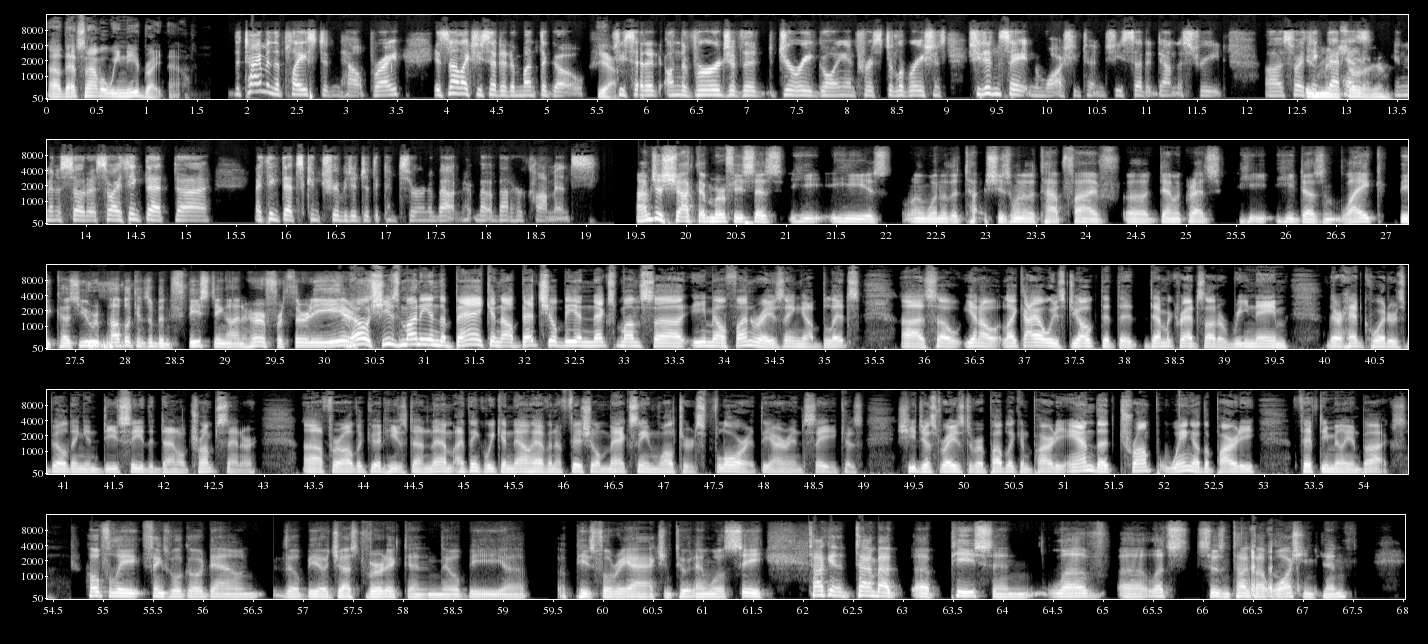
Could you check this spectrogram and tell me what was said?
uh, that's not what we need right now. The time and the place didn't help, right? It's not like she said it a month ago. Yeah. She said it on the verge of the jury going in for its deliberations. She didn't say it in Washington. She said it down the street. Uh, so I think that has yeah. in Minnesota. So I think that uh, I think that's contributed to the concern about about, about her comments. I'm just shocked that Murphy says he he is one of the top, she's one of the top five uh, Democrats he he doesn't like because you Republicans have been feasting on her for 30 years. No, she's money in the bank, and I'll bet she'll be in next month's uh, email fundraising uh, blitz. Uh, so, you know, like I always joke that the Democrats ought to rename their headquarters building in D.C. the Donald Trump Center uh, for all the good he's done them. I think we can now have an official Maxine Walters floor at the RNC because she just raised the Republican Party and the Trump wing of the party 50 million bucks hopefully things will go down. There'll be a just verdict and there'll be uh, a peaceful reaction to it, and we'll see. Talking talking about uh, peace and love. Uh, let's Susan talk about Washington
